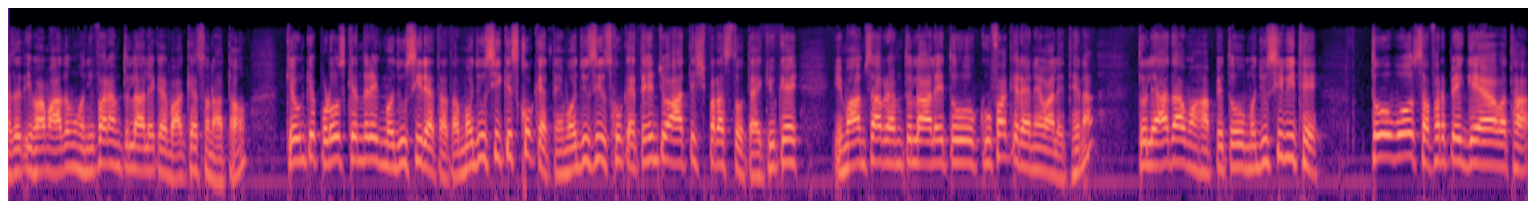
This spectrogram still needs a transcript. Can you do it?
حضرت امام آدم حنیفہ رحمۃ اللہ علیہ کا واقعہ سناتا ہوں کہ ان کے پڑوس کے اندر ایک موجوسی رہتا تھا۔ موجوسی کس کو کہتے ہیں؟ موجوسی اس کو کہتے ہیں جو آتش پرست ہوتا ہے، کیونکہ امام صاحب رحمۃ اللہ علیہ تو کوفہ کے رہنے والے تھے نا۔ تو لہذا وہاں پہ تو موجوسی بھی تھے۔ تو وہ سفر پہ گیا ہوا تھا۔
